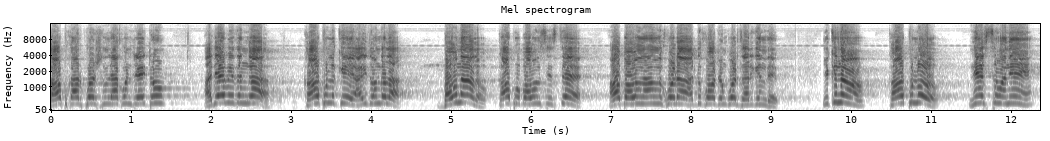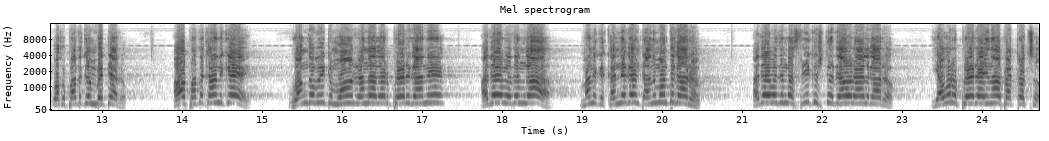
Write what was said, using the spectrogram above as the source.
కాపు కార్పొరేషన్ లేకుండా చేయటం అదేవిధంగా కాపులకి ఐదు వందల భవనాలు కాపు భవన్స్ ఇస్తే ఆ భవనాలను కూడా అడ్డుకోవడం కూడా జరిగింది. ఇకను కాపులు నేస్తం అని ఒక పథకం పెట్టారు. ఆ పథకానికే వంగవీటి మోహన్ రంగా గారి పేరు కానీ అదేవిధంగా మనకి కన్యగంటి హనుమంత్ గారు అదేవిధంగా శ్రీకృష్ణ దేవరాయలు గారు ఎవరు పేరైనా పెట్టొచ్చు.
